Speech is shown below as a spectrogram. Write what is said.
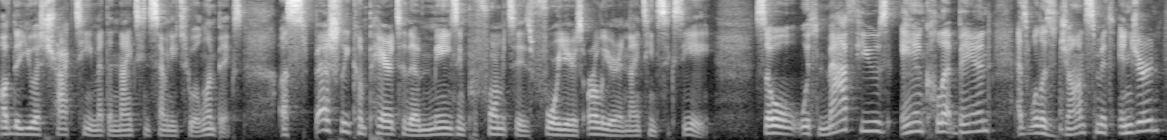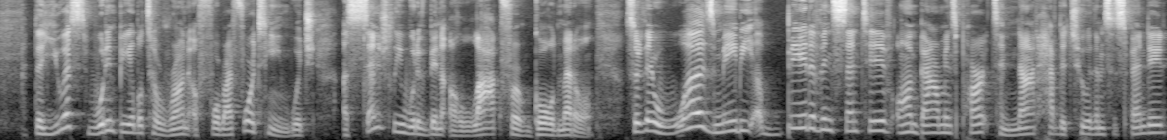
of the US track team at the 1972 Olympics, especially compared to the amazing performances four years earlier in 1968. So, with Matthews and Collett banned, as well as John Smith injured, the US wouldn't be able to run a 4x4 team, which essentially would have been a lock for gold medal. So, there was maybe a bit of incentive on Bowerman's part to not have the two of them suspended,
